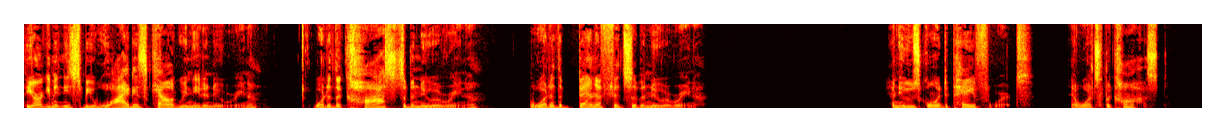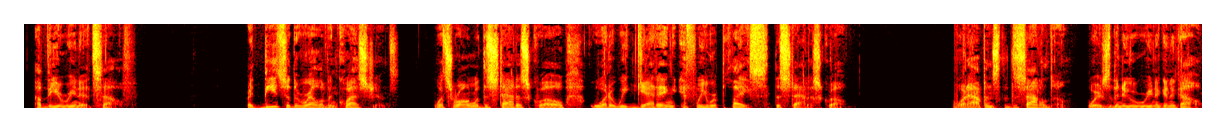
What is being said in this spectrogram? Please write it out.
The argument needs to be why does Calgary need a new arena? What are the costs of a new arena? What are the benefits of a new arena? And who's going to pay for it? And what's the cost of the arena itself? Right? These are the relevant questions. What's wrong with the status quo? What are we getting if we replace the status quo? What happens to the Saddledome? Where's the new arena going to go?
